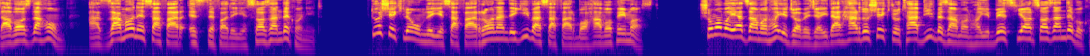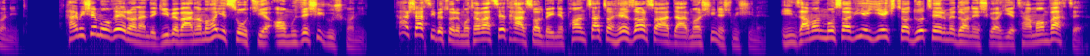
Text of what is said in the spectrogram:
دوازدهم از زمان سفر استفاده سازنده کنید. دو شکل عمده سفر رانندگی و سفر با هواپیماست. شما باید زمانهای جابجایی در هر دو شکل رو تبدیل به زمانهای بسیار سازنده بکنید. همیشه موقع رانندگی به برنامه های صوتی آموزشی گوش کنید. هر شخصی به طور متوسط هر سال بین 500 تا 1000 ساعت در ماشینش میشینه. این زمان مساوی یک تا دو ترم دانشگاهی تمام وقته.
